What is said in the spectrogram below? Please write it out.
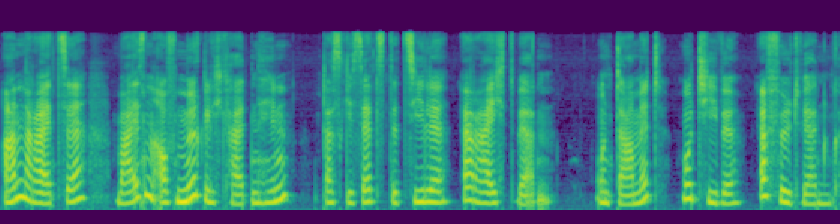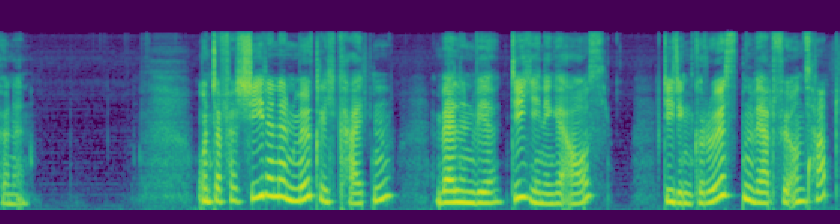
Anreize weisen auf Möglichkeiten hin, dass gesetzte Ziele erreicht werden und damit Motive erfüllt werden können. Unter verschiedenen Möglichkeiten wählen wir diejenige aus, die den größten Wert für uns hat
